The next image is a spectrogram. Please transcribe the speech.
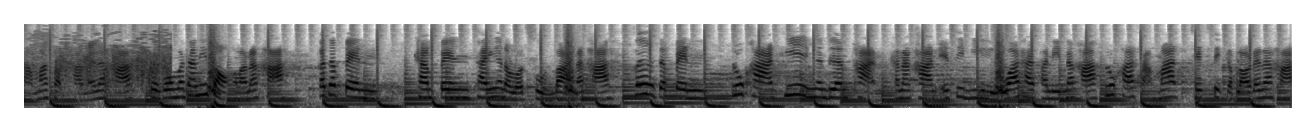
สามารถสอบถามได้นะคะ ส่วนโปรโมชั่นที่ 2 ของเรานะคะ ก็จะเป็น แคมเปญใช้เงินออกรถ 0 บาทนะคะ ซึ่งจะเป็นลูกค้าที่เงินเดือนผ่านธนาคาร SCB หรือว่าไทยพาณิชย์นะคะ ลูกค้าสามารถเช็คสิทธิ์กับเราได้นะคะ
